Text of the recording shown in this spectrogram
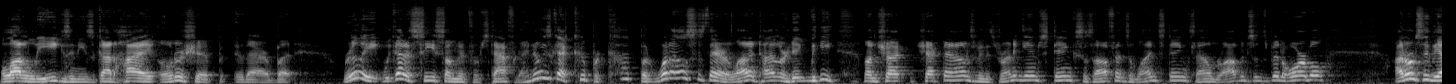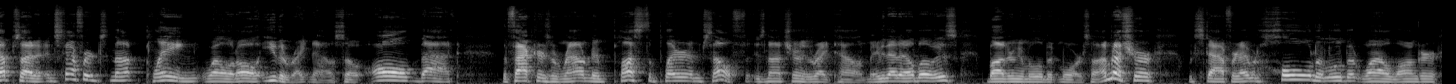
a lot of leagues and he's got high ownership there, but really we got to see something from Stafford. I know he's got Cooper Kupp, but what else is there? A lot of Tyler Higbee on check checkdowns. I mean, his running game stinks. His offensive line stinks. Allen Robinson's been horrible. I don't see the upside, and Stafford's not playing well at all either right now. So all that, the factors around him, plus the player himself, is not showing the right talent. Maybe that elbow is bothering him a little bit more. So I'm not sure with Stafford. I would hold a little bit while longer.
